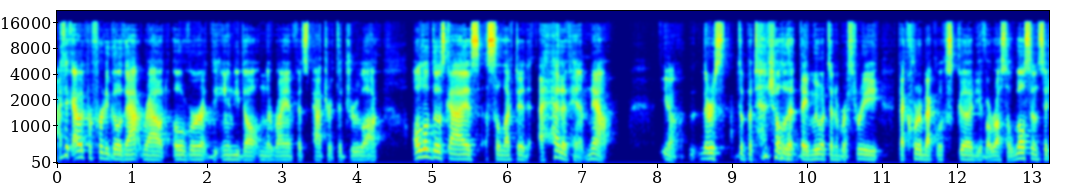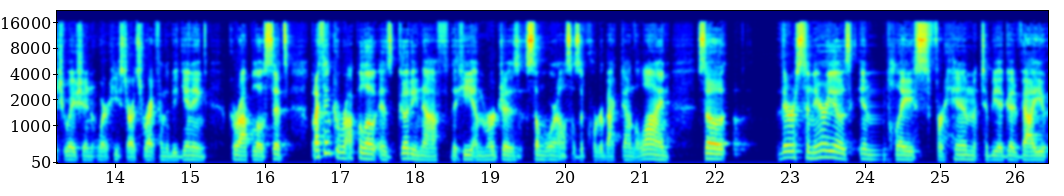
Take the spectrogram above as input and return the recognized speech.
I think I would prefer to go that route over the Andy Dalton, the Ryan Fitzpatrick, the Drew Lock. All of those guys selected ahead of him. Now, you know, there's the potential that they move up to number three. That quarterback looks good. You have a Russell Wilson situation where he starts right from the beginning. Garoppolo sits. But I think Garoppolo is good enough that he emerges somewhere else as a quarterback down the line. So there are scenarios in place for him to be a good value.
